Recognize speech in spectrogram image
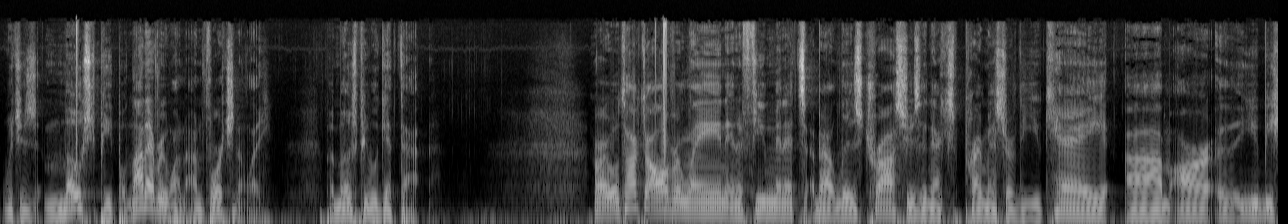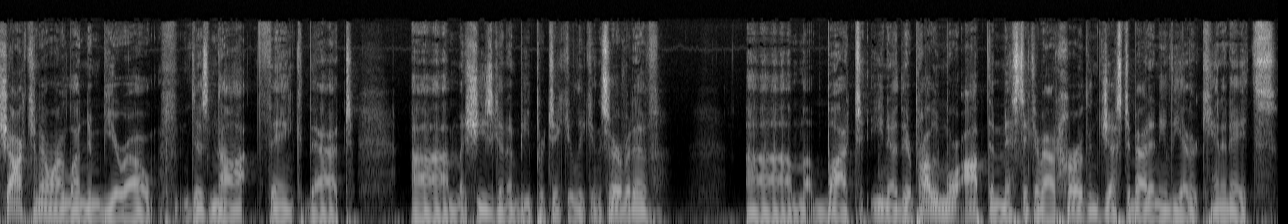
which is most people, not everyone, unfortunately, but most people get that. All right, we'll talk to Oliver Lane in a few minutes about Liz Truss, who's the next Prime Minister of the UK. Um, our, you'd be shocked to know our London bureau does not think that um, she's going to be particularly conservative. Um, but, you know, they're probably more optimistic about her than just about any of the other candidates.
